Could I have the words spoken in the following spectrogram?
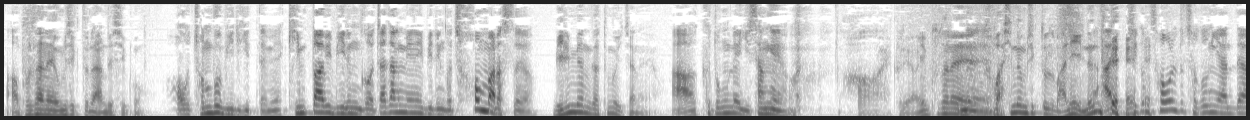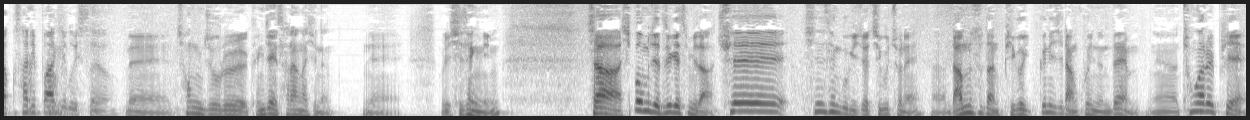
아, 부산의 음식들은 안 드시고. 어, 전부 미리기 때문에. 김밥이 미린 거, 짜장면이 미린 거 처음 알았어요. 밀면 같은 거 있잖아요. 아, 그 동네 이상해요. 아, 그래요. 이 부산에 네. 그 맛있는 음식들도 많이 있는데. 아, 지금 서울도 적응이 안 돼갖고 살이 빠지고 있어요. 네, 청주를 굉장히 사랑하시는 네, 우리 시생님. 자, 10번 문제 드리겠습니다. 최신생국이죠, 지구촌에. 어, 남수단 비극이 끊이질 않고 있는데, 어, 총알을 피해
